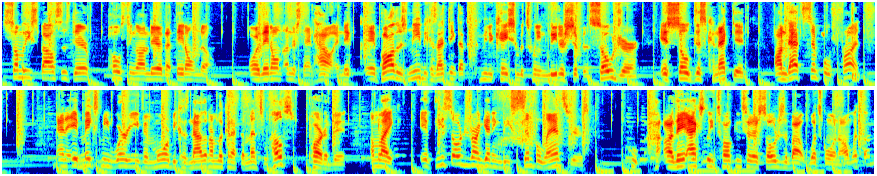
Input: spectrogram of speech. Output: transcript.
some of these spouses they're posting on there that they don't know or they don't understand how. And it, it bothers me because I think that the communication between leadership and soldier is so disconnected on that simple front. And it makes me worry even more because now that I'm looking at the mental health part of it, I'm like, if these soldiers aren't getting these simple answers, who, are they actually talking to their soldiers about what's going on with them?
